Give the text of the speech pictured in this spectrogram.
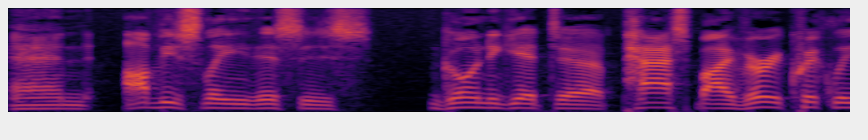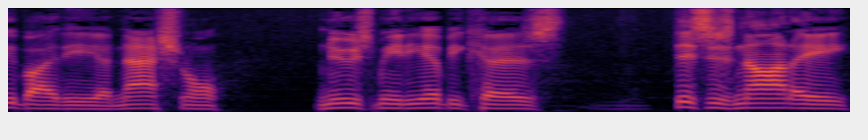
and obviously this is going to get uh, passed by very quickly by the uh, national news media because this is not a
